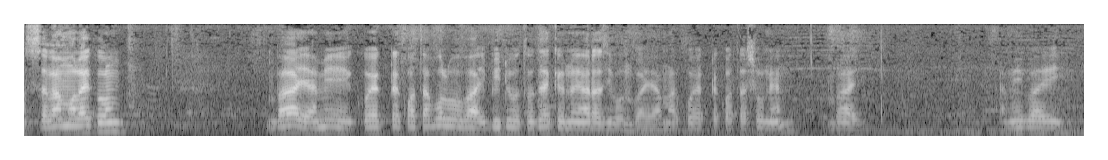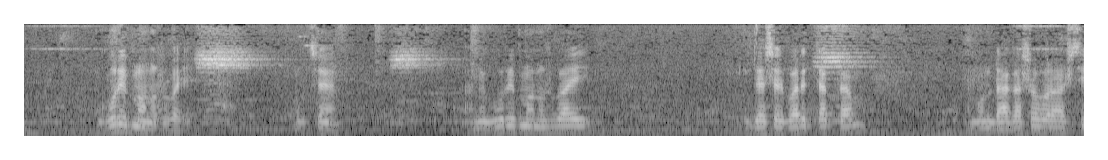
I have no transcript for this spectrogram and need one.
আসসালামু আলাইকুম। ভাই, আমি কয়েকটা কথা বলব, ভাই। ভিডিও তো দেখেন আর জীবন, ভাই। আমার কয়েকটা কথা শুনেন, ভাই। আমি, ভাই, গরিব মানুষ, ভাই। বুঝছেন? আমি গরিব মানুষ, ভাই। দেশের বাড়িতে থাকতাম, এখন ঢাকা শহর আসছি,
